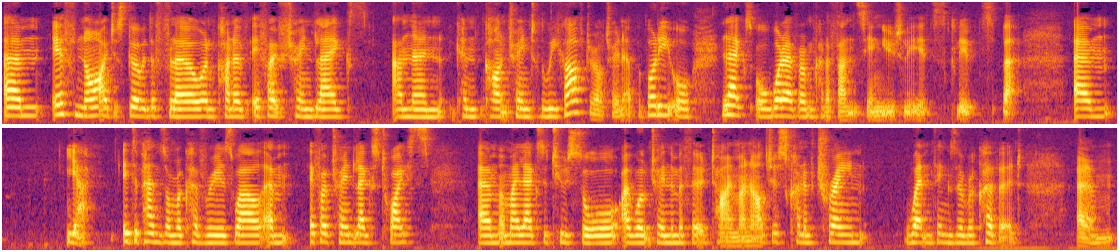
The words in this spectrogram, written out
Um, if not i just go with the flow and kind of if i've trained legs and then can can't train till the week after i'll train upper body or legs or whatever i'm kind of fancying. Usually it's glutes. But um yeah it depends on recovery as well. Um, if I've trained legs twice um, and my legs are too sore, I won't train them a third time and I'll just kind of train when things are recovered. Um,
